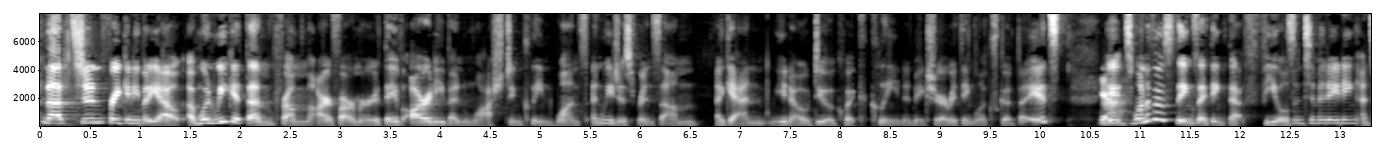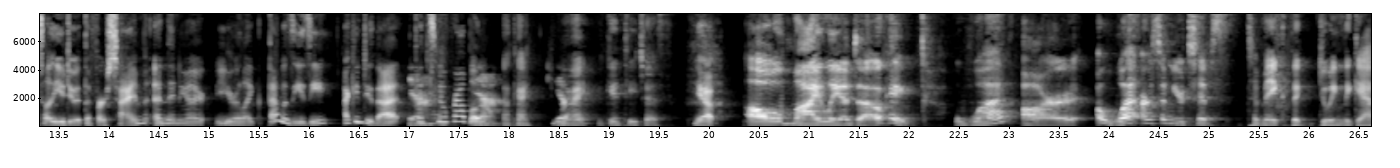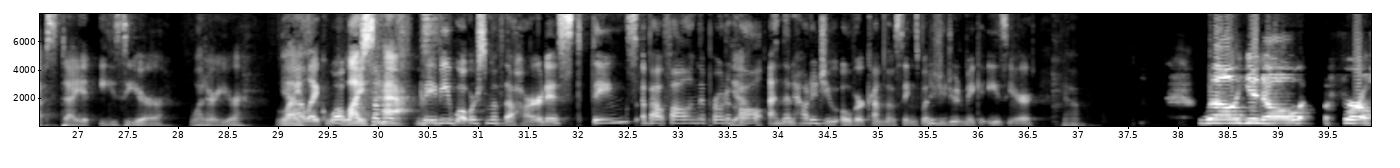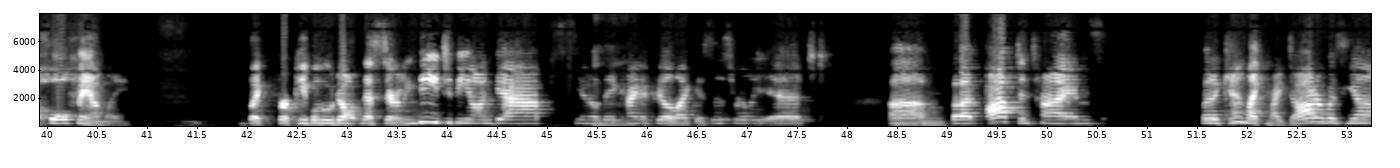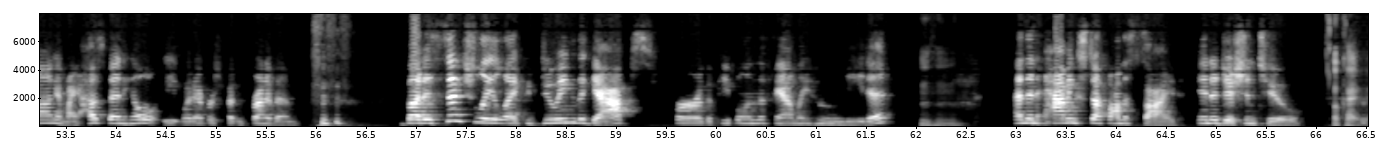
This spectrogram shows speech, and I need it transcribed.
that shouldn't freak anybody out. And when we get them from our farmer, they've already been washed and cleaned once, and we just rinse them again, you know, do a quick clean and make sure everything looks good. But it's Yeah. it's one of those things I think that feels intimidating until you do it the first time, and then you're you're like, that was easy. I can do that. Yeah. That's no problem. Yeah. okay. Yep. All right. You can teach us. Yep. Oh my Lanta. Okay. What are oh, what are some of your tips to make the doing the gaps diet easier? What are your Yeah, life- like what were some hacks? of maybe what were some of the hardest things about following the protocol, and then how did you overcome those things? What did you do to make it easier? Yeah. Well, you know, for a whole family, like for people who don't necessarily need to be on gaps, you know, they Mhm. kind of feel like, is this really it? Um, but oftentimes, but again, like my daughter was young and my husband, he'll eat whatever's put in front of him. but essentially, like doing the gaps for the people in the family who need it, Mm-hmm. and then having stuff on the side in addition to Okay.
